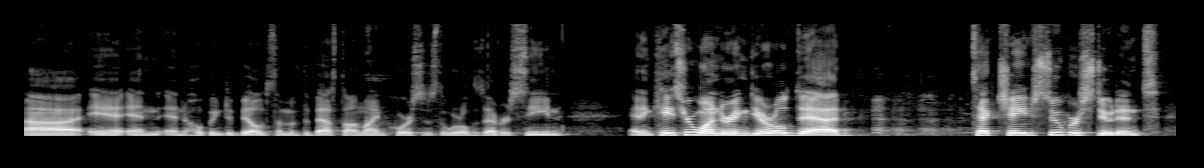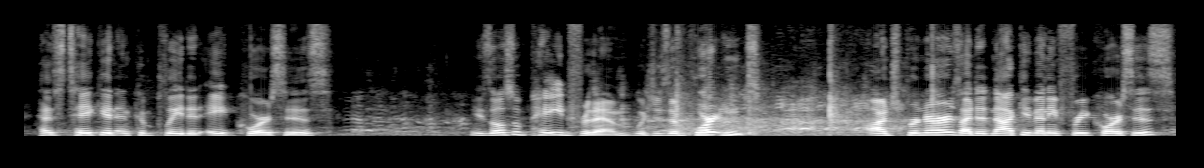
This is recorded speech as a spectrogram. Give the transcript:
uh, and, and hoping to build some of the best online courses the world has ever seen. And in case you're wondering, dear old dad, TechChange Super Student, has taken and completed eight courses. He's also paid for them, which is important. Entrepreneurs, I did not give any free courses.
